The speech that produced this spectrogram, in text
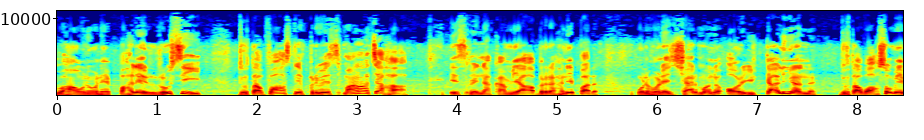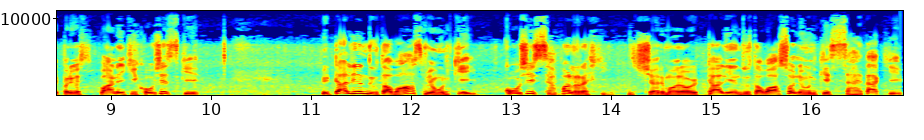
वहाँ उन्होंने पहले रूसी दूतावास में प्रवेश पाना चाहा। इसमें नाकामयाब रहने पर उन्होंने जर्मन और इटालियन दूतावासों में प्रवेश पाने की कोशिश की। इटालियन दूतावास में उनकी कोशिश सफल रही। जर्मन और इटालियन दूतावासों ने उनकी सहायता की।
